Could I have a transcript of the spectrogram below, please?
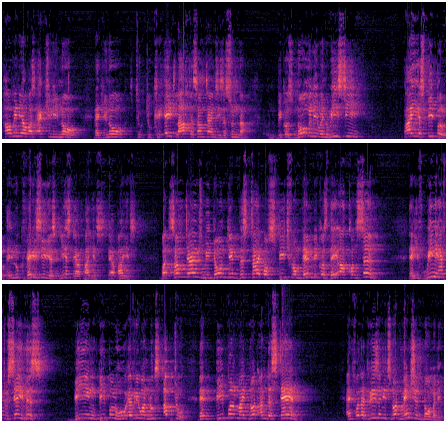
How many of us actually know that, you know, to, to create laughter sometimes is a sunnah? Because normally when we see pious people, they look very serious. And yes, they are pious. They are pious. But sometimes we don't get this type of speech from them because they are concerned that if we have to say this, being people who everyone looks up to, then people might not understand. And for that reason, it's not mentioned normally.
